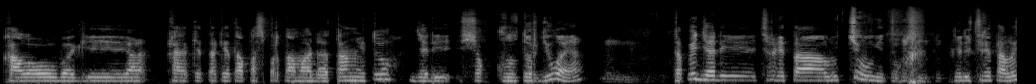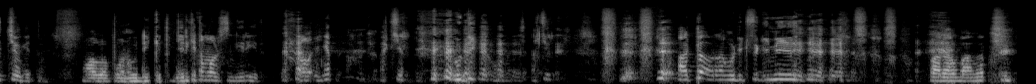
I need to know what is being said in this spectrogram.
kalau bagi yang kayak kita kita pas pertama datang itu jadi shock kultur juga ya. Tapi jadi cerita lucu gitu. jadi cerita lucu gitu. Walaupun udik gitu. Jadi kita malu sendiri gitu. Kalau ingat acir, udik acir. Ada orang udik segini. Parah banget.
